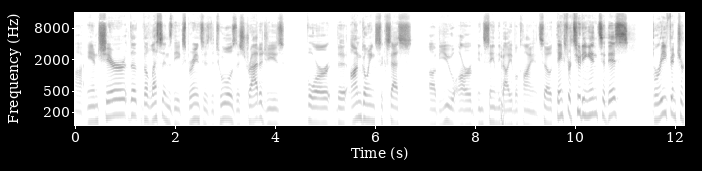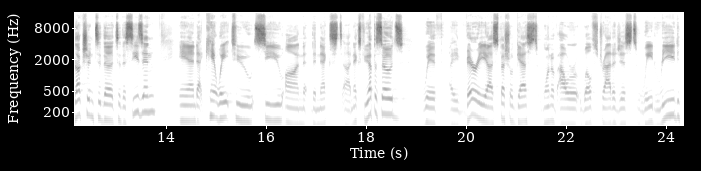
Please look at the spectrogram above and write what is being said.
uh, and share the the lessons the experiences the tools the strategies for the ongoing success of you, our insanely valuable clients. So thanks for tuning in to this brief introduction to the to the season, and I can't wait to see you on the next uh, next few episodes with a very uh, special guest, one of our wealth strategists, Wade Reed,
